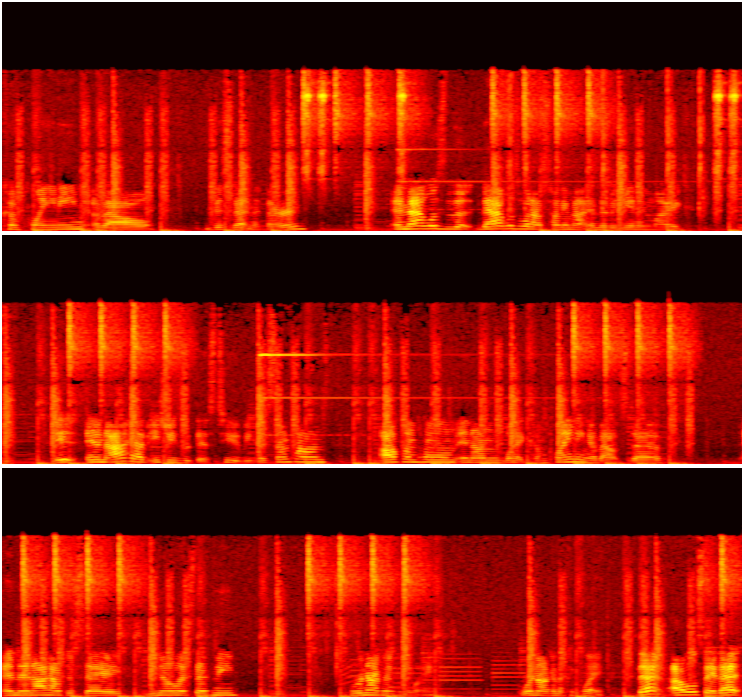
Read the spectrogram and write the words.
complaining about this, that, and the third. And that was the that was what I was talking about in the beginning. Like it, and I have issues with this too because sometimes I'll come home and I'm like complaining about stuff, and then I have to say, you know what, Stephanie, we're not going to complain. We're not going to complain. That I will say that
